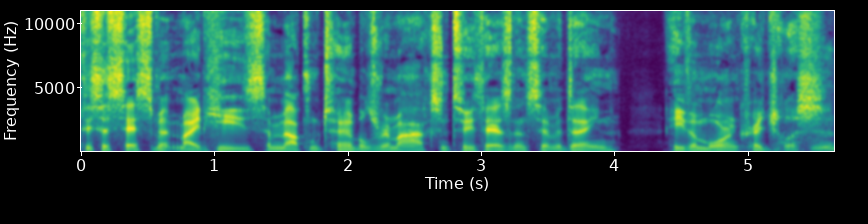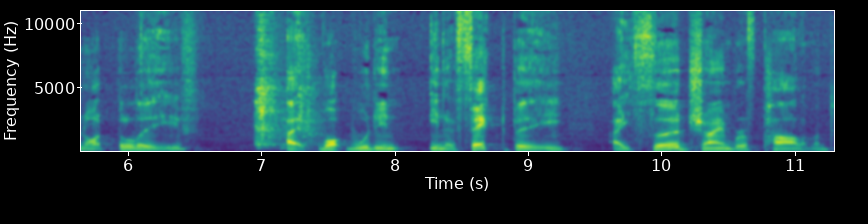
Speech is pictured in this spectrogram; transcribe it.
This assessment made his and Malcolm Turnbull's remarks in 2017 even more incredulous. Do not believe a, what would in, in effect be a third chamber of parliament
